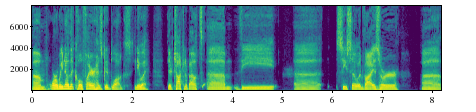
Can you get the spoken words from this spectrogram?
Um, or we know that Coalfire has good blogs. Anyway, they're talking about um, the uh, CISO advisor uh,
